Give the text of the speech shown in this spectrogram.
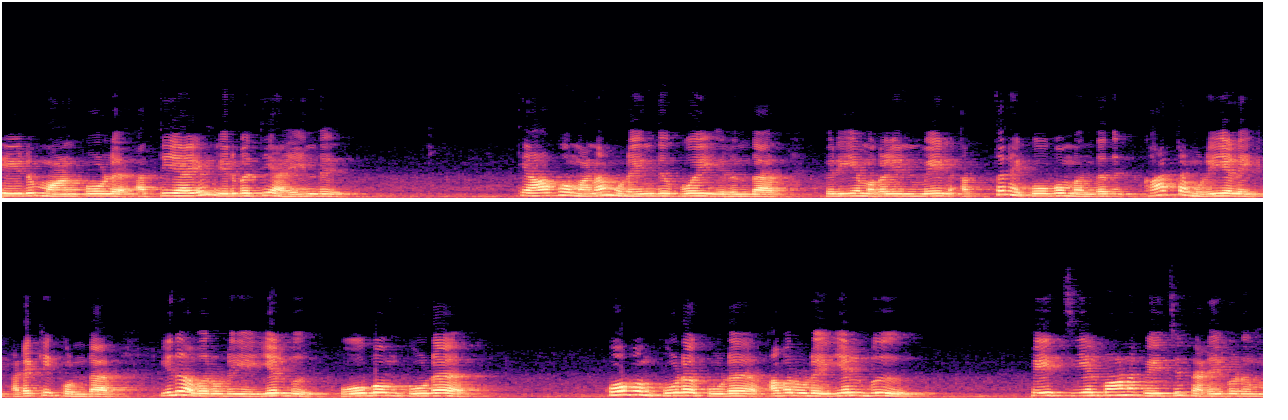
தேடும் மான் போல அத்தியாயம் இருபத்தி ஐந்து. தியாகு மனம் உடைந்து போய் இருந்தார். பெரிய மகளின் மேல் அத்தனை கோபம் வந்தது. காட்ட முடியலை அடக்கிக் கொண்டார். இது அவருடைய இயல்பு. கோபம் கூட கோபம் கூட கூட அவருடைய இயல்பு. பேச்சு இயல்பான பேச்சு தடைபடும்.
